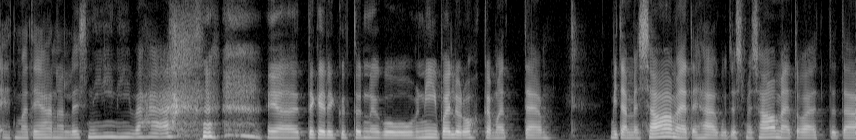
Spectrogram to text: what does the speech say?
et ma tean alles nii-nii vähe ja tegelikult on nagu nii palju rohkemat mida me saame teha, kuidas me saame toetada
